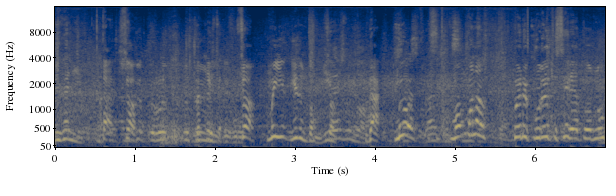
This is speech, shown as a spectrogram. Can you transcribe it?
Не гони. Так, все. Все, ми їдемо додому. Ми м- можна перекурити сигарету одну?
